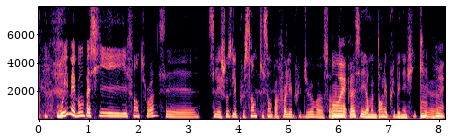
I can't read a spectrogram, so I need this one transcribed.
Oui, mais bon, pas si. Enfin, tu vois, c'est les choses les plus simples qui sont parfois les plus dures euh, soit à mettre Ouais. en place et en même temps les plus bénéfiques. Mm. euh, Ouais.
